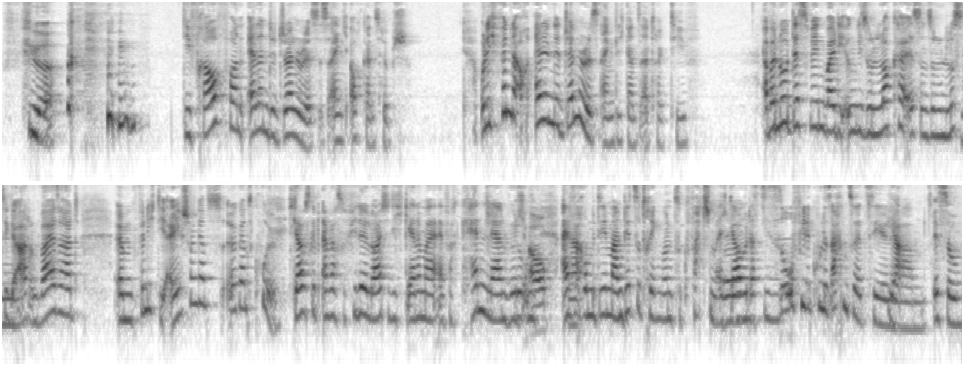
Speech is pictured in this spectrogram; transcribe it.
für. Die Frau von Ellen DeGeneres ist eigentlich auch ganz hübsch. Und ich finde auch Ellen DeGeneres eigentlich ganz attraktiv. Aber nur deswegen, weil die irgendwie so locker ist und so eine lustige Art und Weise hat, ähm, finde ich die eigentlich schon ganz, äh, ganz cool. Ich glaube, es gibt einfach so viele Leute, die ich gerne mal einfach kennenlernen würde, Ich um auch, einfach ja. Mhm. um mit denen mal ein Bier zu trinken und zu quatschen, weil ich glaube, dass die so viele coole Sachen zu erzählen haben. ist so.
